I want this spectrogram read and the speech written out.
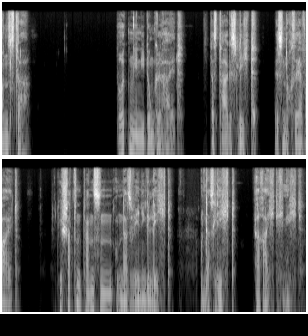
Monster. Brücken in die Dunkelheit. Das Tageslicht ist noch sehr weit. Die Schatten tanzen um das wenige Licht, und das Licht erreicht dich nicht.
